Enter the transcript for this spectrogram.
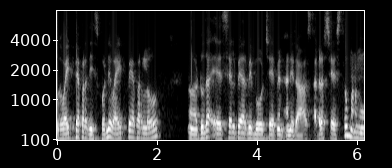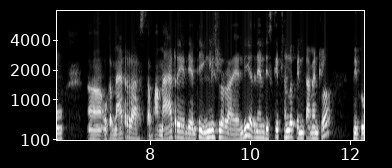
ఒక వైట్ పేపర్ తీసుకోండి. వైట్ పేపర్లో to the SLPRB board chairman అని రా అడ్రస్ చేస్తూ మనము ఒక మ్యాటర్ రాస్తాం. ఆ మ్యాటర్ ఏంటి అంటే ఇంగ్లీష్లో రాయండి. అది నేను డిస్క్రిప్షన్లో పిన్ కామెంట్లో మీకు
